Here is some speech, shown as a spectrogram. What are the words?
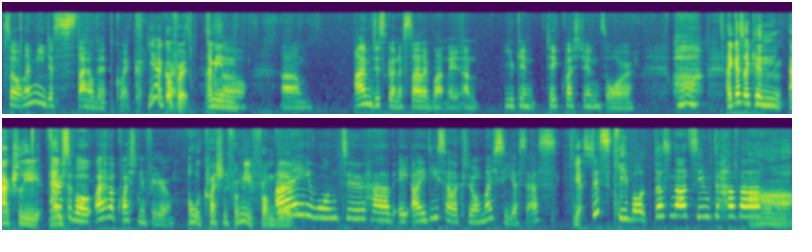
so let me just style it quick yeah, go for it. I mean, so um, i'm just gonna style it bluntly um, you can take questions or I guess I can actually First of all, I have a question for you. Oh, a question for me from the. I want to have a ID selector on my CSS. yes. This keyboard does not seem to have a. Ah.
